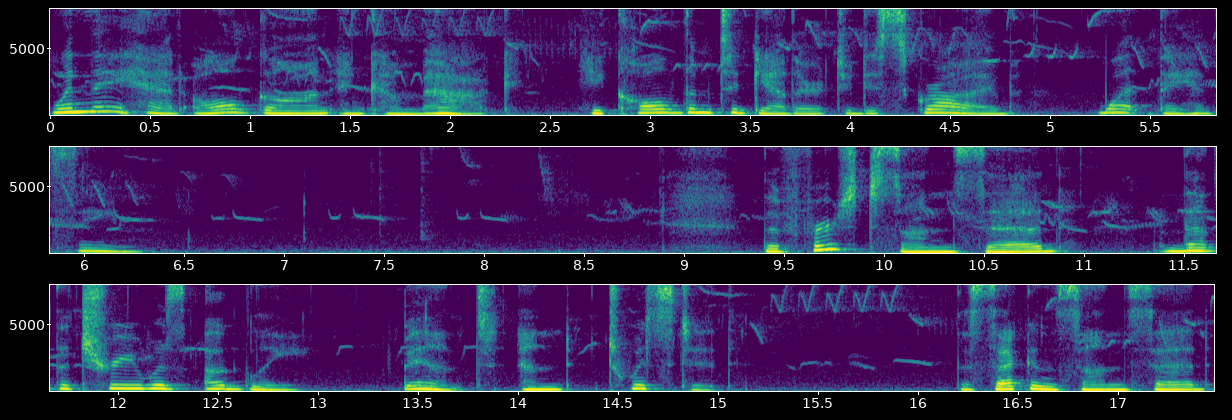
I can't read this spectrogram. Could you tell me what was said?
When they had all gone and come back, he called them together to describe what they had seen. The first son said that the tree was ugly, bent and twisted. The second son said,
